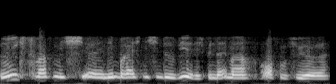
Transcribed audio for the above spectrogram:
nichts, was mich äh, in dem Bereich nicht interessiert. Ich bin da immer offen für,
